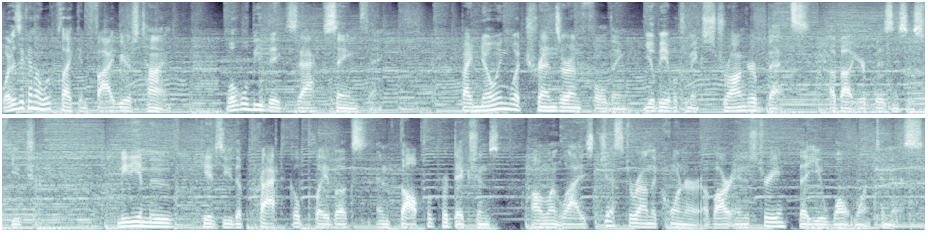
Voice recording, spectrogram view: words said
What is it going to look like in five years' time? What will be the exact same thing? By knowing what trends are unfolding, you'll be able to make stronger bets about your business's future. Media Move gives you the practical playbooks and thoughtful predictions on what lies just around the corner of our industry that you won't want to miss.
